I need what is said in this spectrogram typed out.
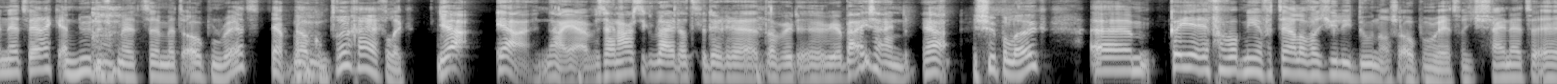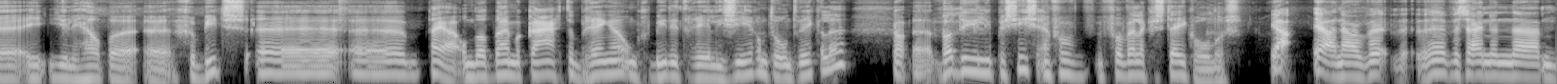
netwerk en nu dus met, met Open Red. Ja, welkom mhm. terug eigenlijk. Ja, ja, nou ja, we zijn hartstikke blij dat we er, uh, dat we er weer bij zijn. Ja. Superleuk. Um, kun je even wat meer vertellen wat jullie doen als Open Red? Want je zei net, uh, jullie helpen uh, gebieds, nou ja, om dat bij elkaar te brengen, om gebieden te realiseren, om te ontwikkelen. wat doen jullie precies en voor, voor welke stakeholders? Ja, ja nou, we, we, we zijn een, ehm,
